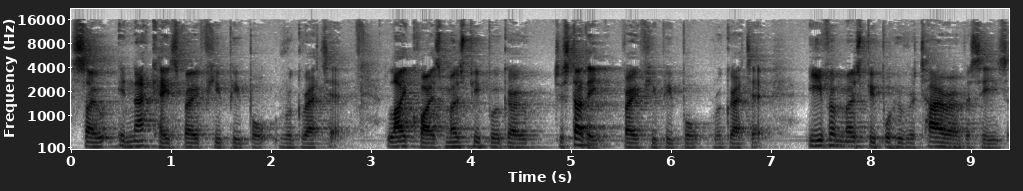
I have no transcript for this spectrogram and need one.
So, in that case, very few people regret it. Likewise, most people who go to study, very few people regret it. Even most people who retire overseas,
